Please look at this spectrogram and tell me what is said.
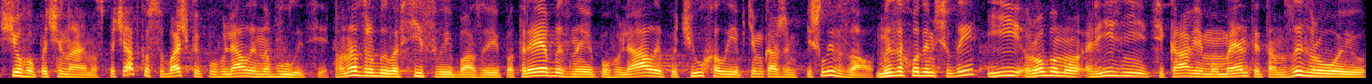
з чого починаємо? Спочатку з собачкою погуляли на вулиці. Вона зробила всі свої базові потреби, з нею погуляли, почухали, і потім кажемо, пішли в зал. Ми заходимо сюди і робимо різні цікаві моменти там з ігрою,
